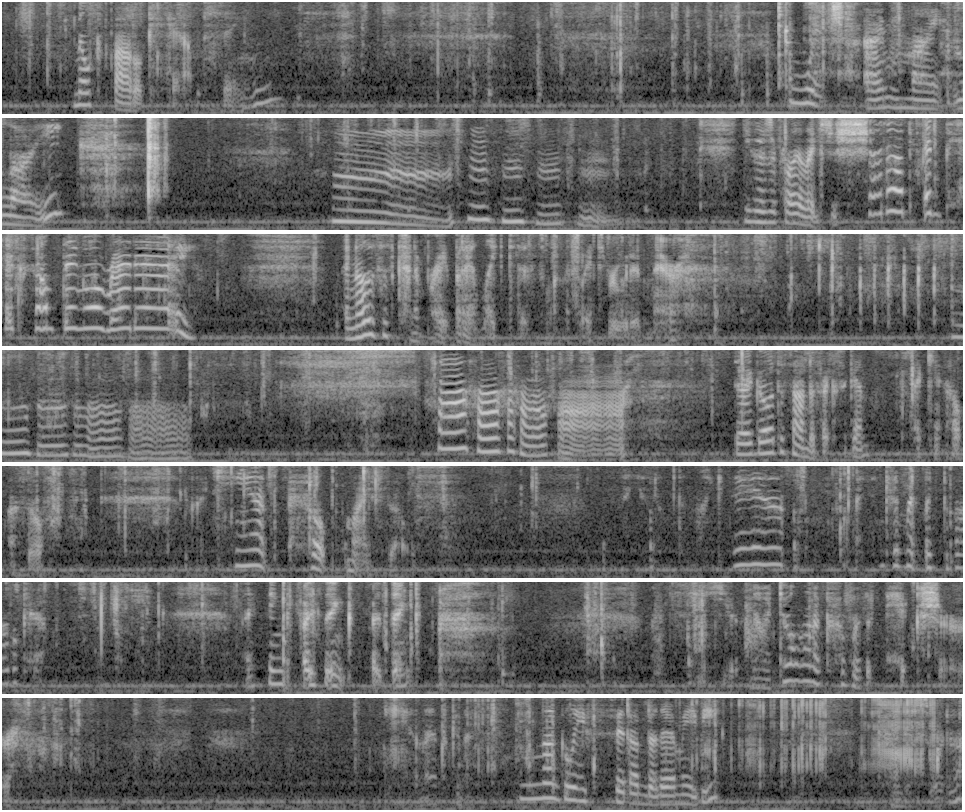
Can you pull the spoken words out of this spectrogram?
milk bottle cap things. Which I might like. Hmm. Hmm, hmm, hmm, you guys are probably like, just shut up and pick something already. I know this is kind of bright, but I liked this one, so I threw it in there. There I go with the sound effects again. I can't help myself. I can't help myself. Yeah, I think I might like the bottle cap. I think, I think, I think. Let's see here. Now I don't want to cover the picture. And that's going to snugly fit under there maybe. Sort of.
